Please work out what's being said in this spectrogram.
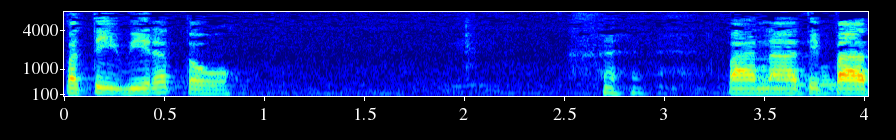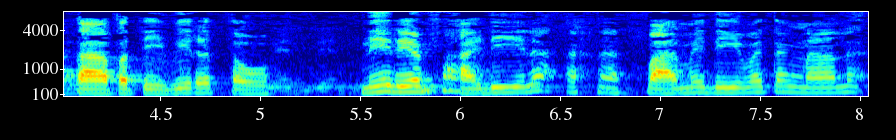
ปฏิวีรโต ปานาติปาตาปฏิวิรโต นี่เรียนฝ่ายดีแล้วฝ่ายไม่ดีไว้ตั้งนานแล้ว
